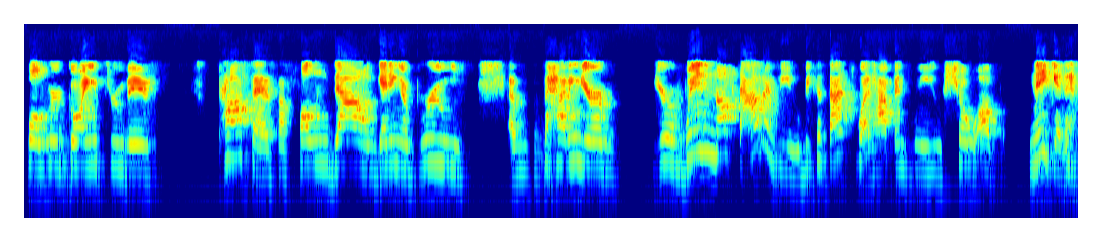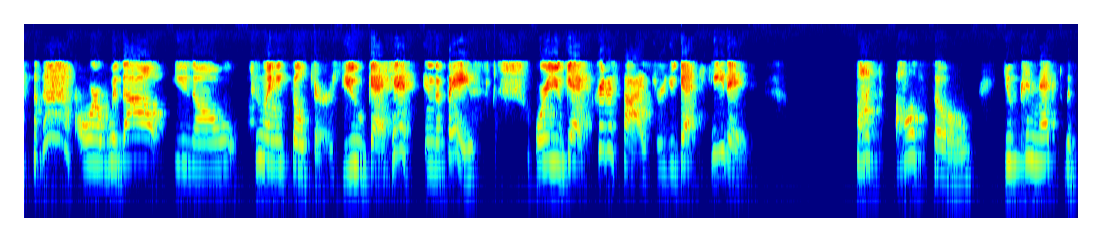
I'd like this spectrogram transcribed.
while we're going through this process of falling down, getting a bruise, of having your your wind knocked out of you because that's what happens when you show up naked or without, you know, too many filters. You get hit in the face or you get criticized or you get hated. But also you connect with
